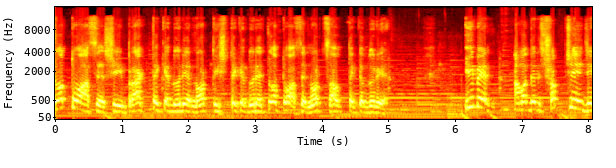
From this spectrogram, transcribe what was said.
যত আছে সেই ব্রাক থেকে ধরে, নর্থ ইস্ট থেকে ধরে, যত আছে নর্থ সাউথ থেকে ধরে, ইভেন আমাদের সবচেয়ে যে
